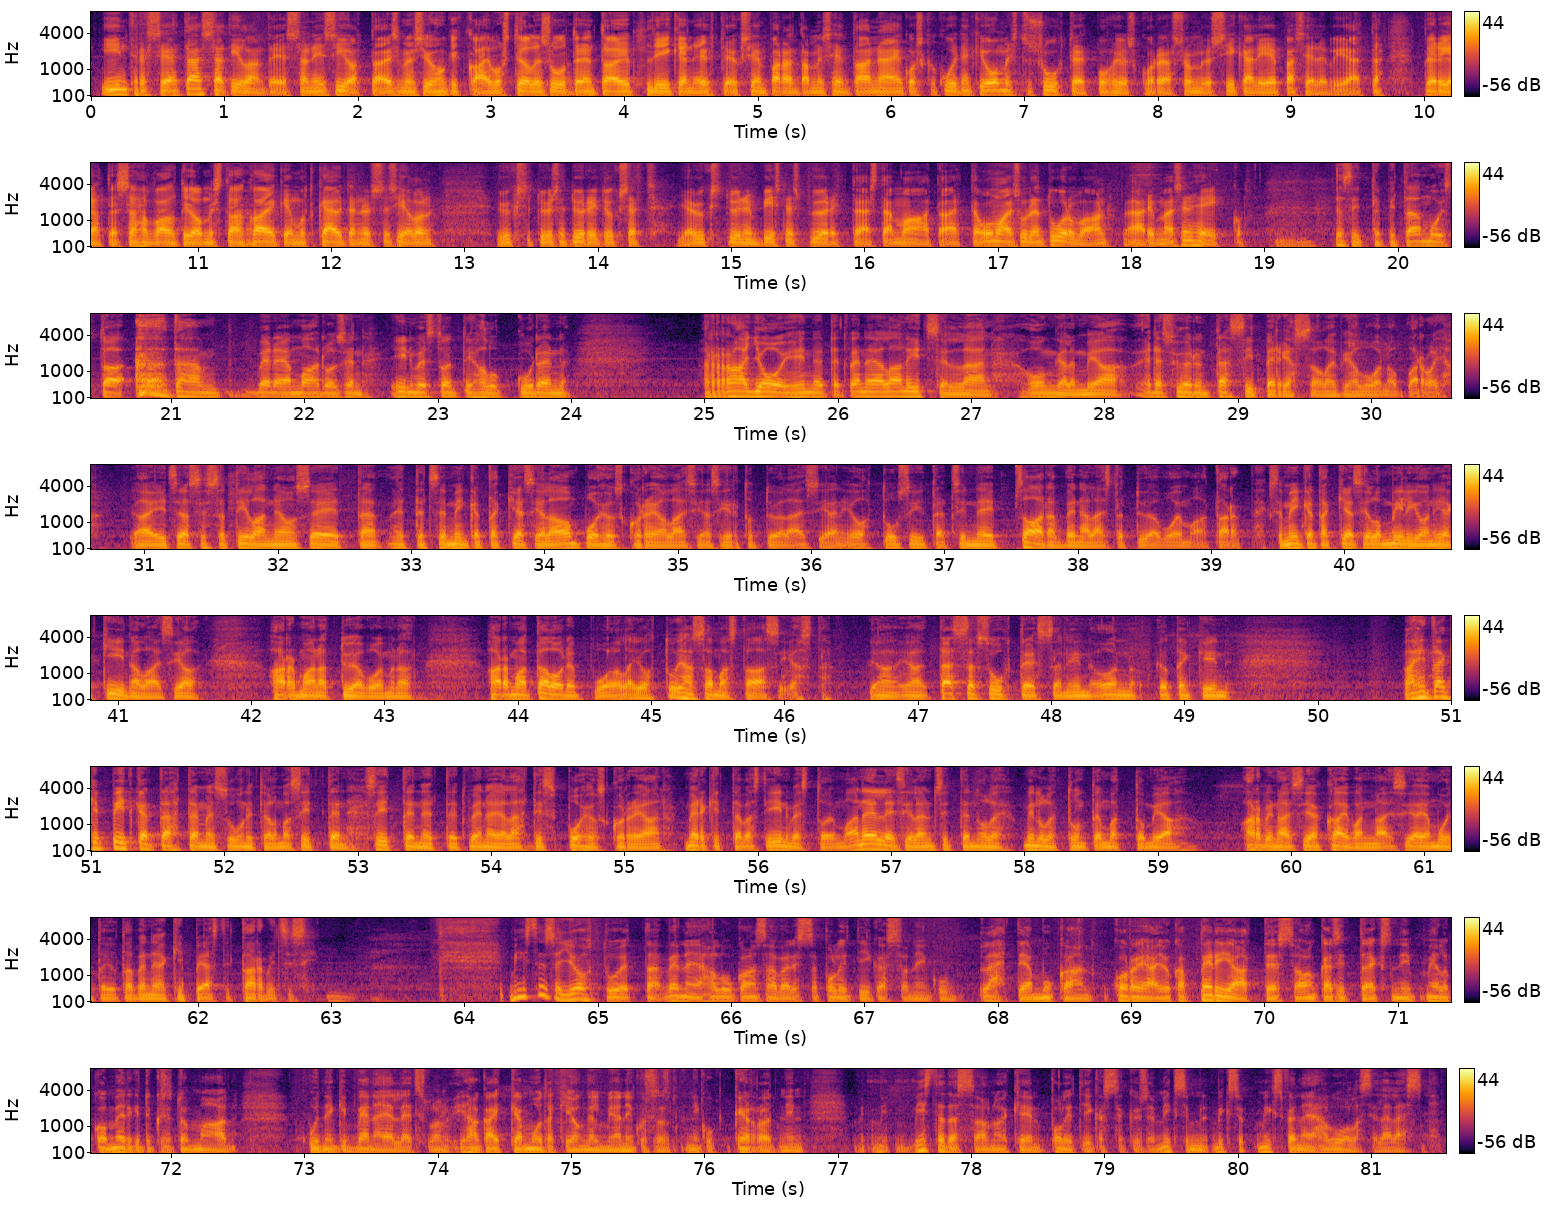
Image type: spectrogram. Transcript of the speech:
intressejä tässä tilanteessa, niin sijoittaa esimerkiksi johonkin kaivosteollisuuteen tai liikenneyhteyksien parantamiseen tai näin, koska kuitenkin omistussuhteet Pohjois-Koreassa on myös sikäli epäselviä, että periaatteessahan valtio omistaa kaiken, mutta käytännössä siellä on yksityiset yritykset ja yksityinen bisnes pyörittää sitä maata, että omaisuuden turva on äärimmäisen heikko. Ja sitten pitää muistaa tähän Venäjän mahdollisen investointihalukkuuden rajoihin, että Venäjällä on itsellään ongelmia edes hyödyntää Siperiassa olevia luonnonvaroja. Ja itse asiassa tilanne on se, että, että se minkä takia siellä on pohjoiskorealaisia siirtotyöläisiä, niin johtuu siitä, että sinne ei saada venäläistä työvoimaa tarpeeksi. Minkä takia siellä on miljoonia kiinalaisia harmaana työvoimana harmaan talouden puolella johtuu ihan samasta asiasta. Ja, ja tässä suhteessa niin on jotenkin vähintäänkin pitkän tähtäimen suunnitelma sitten, sitten että, Venäjä lähtisi Pohjois-Koreaan merkittävästi investoimaan, ellei siellä nyt sitten ole minulle tuntemattomia harvinaisia kaivannaisia ja muita, joita Venäjä kipeästi tarvitsisi. Mistä se johtuu, että Venäjä haluaa kansainvälisessä politiikassa niin kuin lähteä mukaan Koreaan, joka periaatteessa on käsittääkseni melko merkityksetön maa kuitenkin Venäjälle, että sillä on ihan kaikkea muutakin ongelmia, niin kuin sä niin kuin kerroit, niin mistä tässä on oikein politiikassa kyse? Miksi, miksi, miksi Venäjä haluaa olla siellä läsnä?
